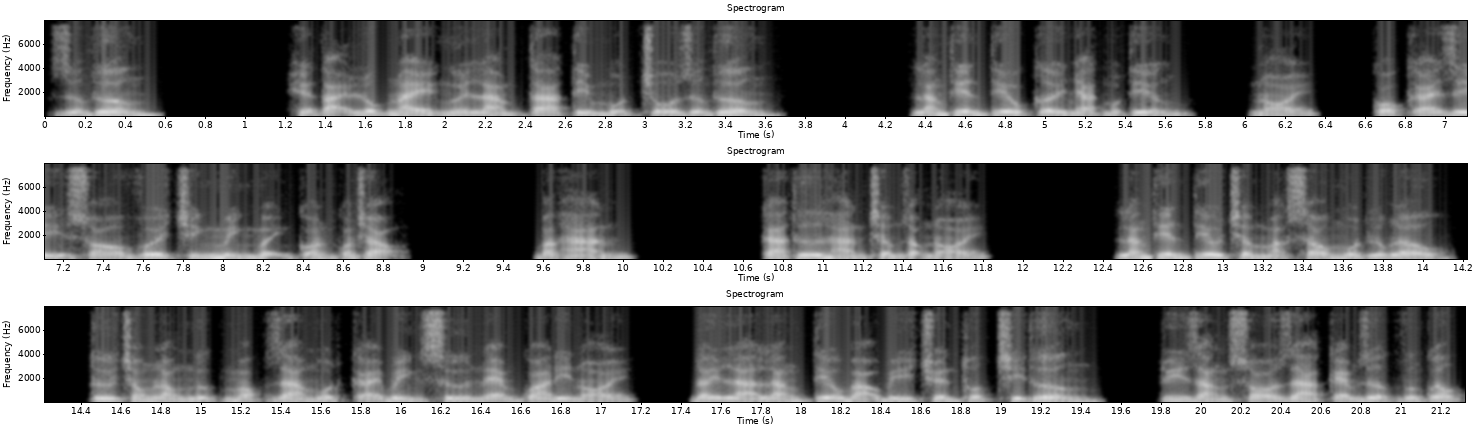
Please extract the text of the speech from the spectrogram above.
dưỡng thương. Hiện tại lúc này ngươi làm ta tìm một chỗ dưỡng thương. Lăng thiên tiêu cười nhạt một tiếng, nói, có cái gì so với chính mình mệnh còn quan trọng. Bác Hán. Ca Thư Hàn trầm giọng nói. Lăng Thiên Tiêu trầm mặc sau một lúc lâu, từ trong lòng ngực móc ra một cái bình sứ ném qua đi nói, đây là Lăng Tiêu bảo bí truyền thuốc trị thương, tuy rằng so ra kém dược vương quốc,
